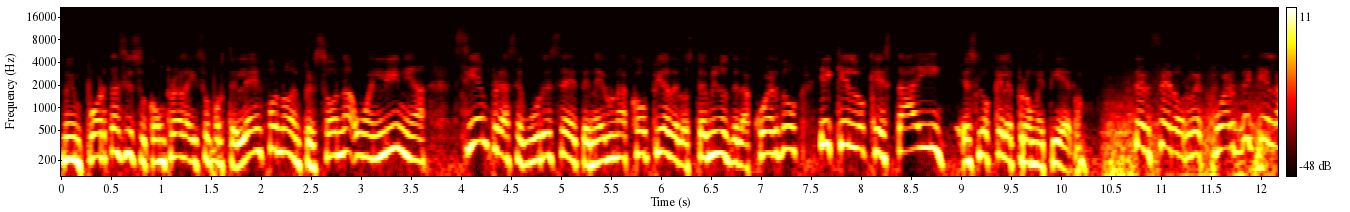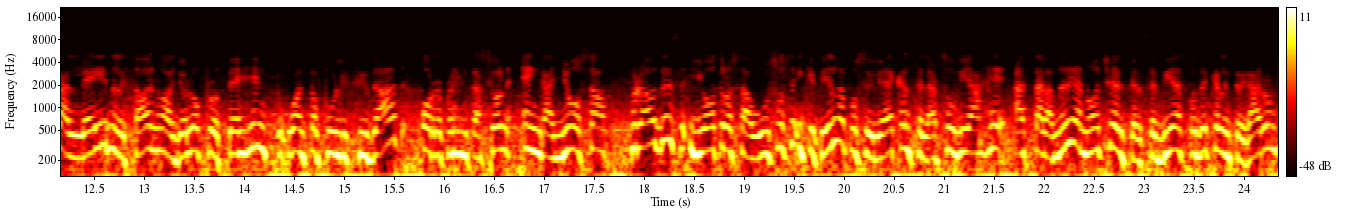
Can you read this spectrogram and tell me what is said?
No importa si su compra la hizo por teléfono, en persona o en línea, siempre asegúrese de tener una copia de los términos del acuerdo y que lo que está ahí es lo que le prometieron. Tercero, recuerde que la ley en el estado de Nueva York lo protege en cuanto a publicidad o representación engañosa, fraudes y otros abusos y que tiene la posibilidad de cancelar su viaje hasta la medianoche del tercer día después de que le entregaron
